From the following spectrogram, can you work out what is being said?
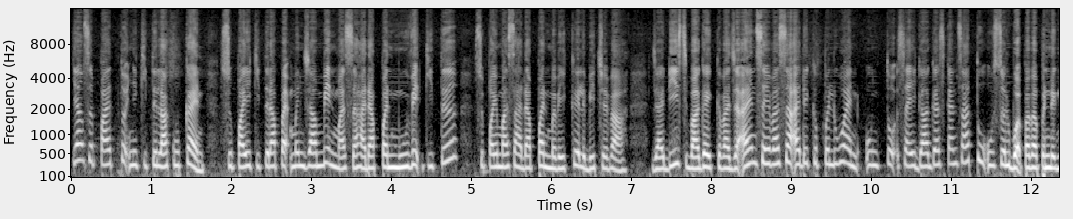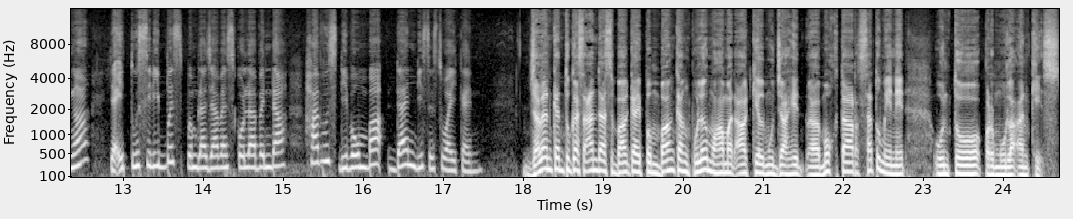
yang sepatutnya kita lakukan supaya kita dapat menjamin masa hadapan murid kita supaya masa hadapan mereka lebih cerah. Jadi, sebagai kerajaan, saya rasa ada keperluan untuk saya gagaskan satu usul buat para pendengar iaitu silibus pembelajaran sekolah rendah harus dirombak dan disesuaikan. Jalankan tugas anda sebagai pembangkang pula Muhammad Akil Mujahid uh, Mukhtar satu minit untuk permulaan kes.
